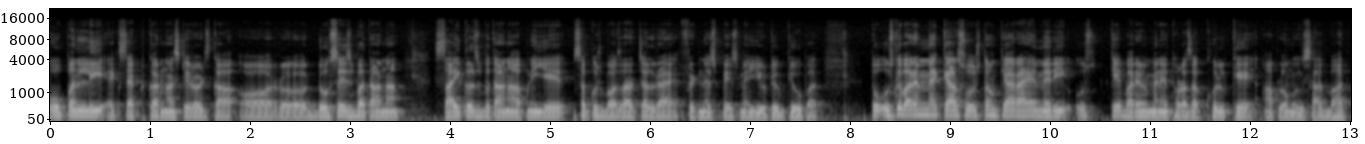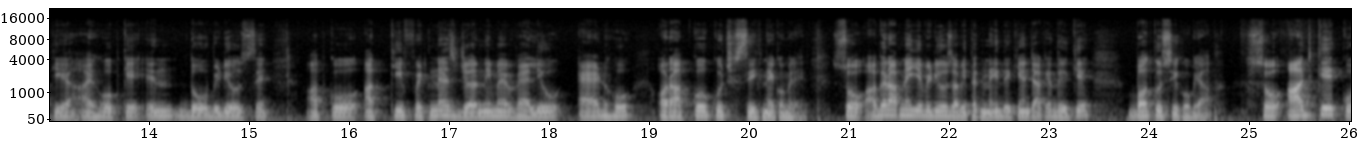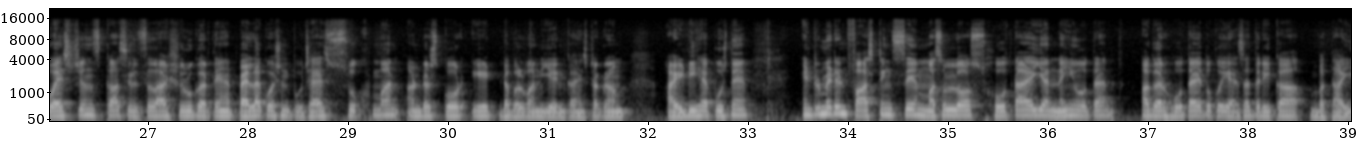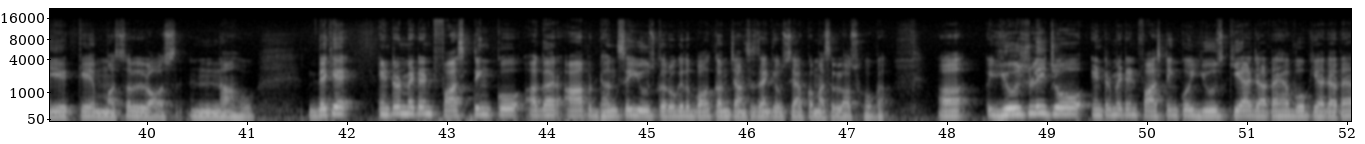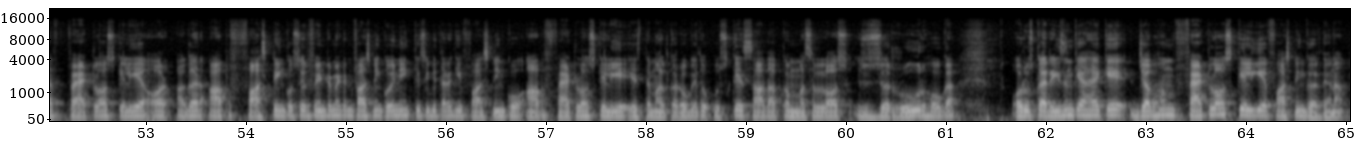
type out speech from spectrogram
ओपनली एक्सेप्ट करना स्टेरॉइड्स का और डोसेज बताना साइकिल्स बताना, अपनी ये सब कुछ बहुत ज़्यादा चल रहा है फिटनेस स्पेस में यूट्यूब के ऊपर। तो उसके बारे में मैं क्या सोचता हूँ, क्या राय है मेरी, उसके बारे में मैंने थोड़ा सा खुल के आप लोगों के साथ बात की है। आई होप कि इन दो वीडियोज़ से आपको आपकी फिटनेस जर्नी में वैल्यू ऐड हो। और आपको कुछ सीखने को मिले। सो so, अगर आपने ये वीडियोज़ अभी तक नहीं देखी हैं जाके देखिए। बहुत कुछ सीखोगे आप। सो so, आज के क्वेश्चंस का सिलसिला शुरू करते हैं। पहला क्वेश्चन पूछा है Sukhman underscore at double one ये इनका इंस्टाग्राम आईडी है। पूछते हैं इंटरमीडियंट फास्टिंग से मसल लॉस होता है या नहीं होता है? अगर होता है तो कोई ऐसा तरीका बताइए कि मसल लॉस ना हो। देखिए इंटरमीडियंट फास्टिंग को अगर आप ढंग से यूज़ करोगे तो बहुत कम चांसेस हैं कि उससे आपका मसल लॉस होगा। यूजली uh, जो इंटरमीडियंट फास्टिंग को यूज़ किया जाता है वो किया जाता है फैट लॉस के लिए और अगर आप फास्टिंग को सिर्फ़ इंटरमीडियंट फास्टिंग कोई नहीं किसी भी तरह की फास्टिंग को आप फैट लॉस के लिए इस्तेमाल करोगे तो उसके साथ आपका मसल लॉस ज़रूर होगा। और उसका रीज़न क्या है कि जब हम फैट लॉस के लिए फास्टिंग करते हैं ना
